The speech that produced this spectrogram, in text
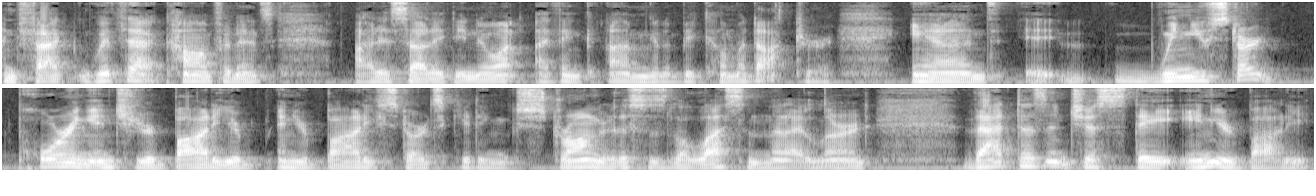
In fact, with that confidence, I decided, you know what, I think I'm going to become a doctor. And it, when you start pouring into your body and your body starts getting stronger. This is the lesson that I learned. That doesn't just stay in your body.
